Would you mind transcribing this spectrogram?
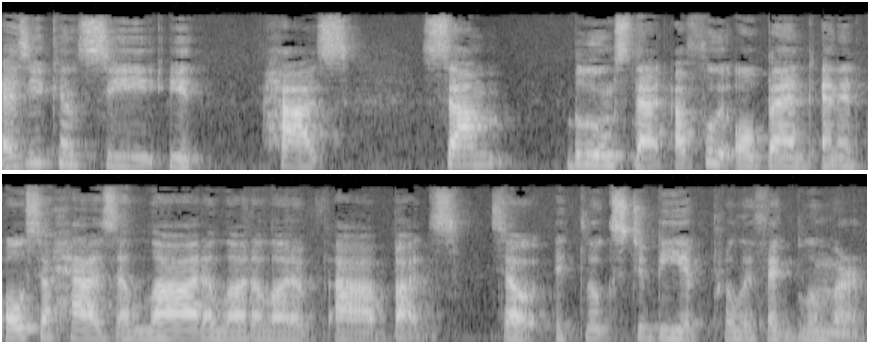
as you can see, it has some blooms that are fully opened and it also has a lot, a lot, a lot of uh, buds. So it looks to be a prolific bloomer.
